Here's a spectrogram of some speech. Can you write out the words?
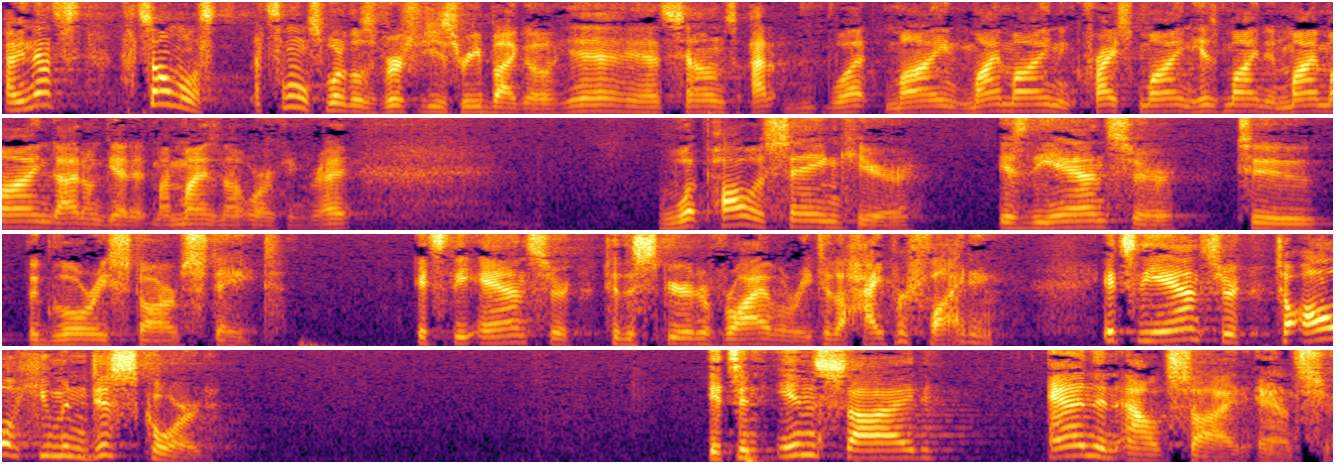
I mean, that's, that's, almost, that's almost one of those verses you just read by go, yeah, yeah, it sounds, what, mind, my mind and Christ's mind, his mind and my mind? I don't get it. My mind's not working, right? What Paul is saying here is the answer to the glory starved state. It's the answer to the spirit of rivalry, to the hyper fighting. It's the answer to all human discord. It's an inside and an outside answer.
